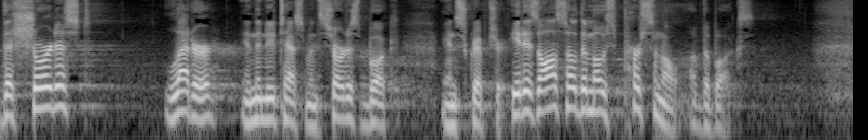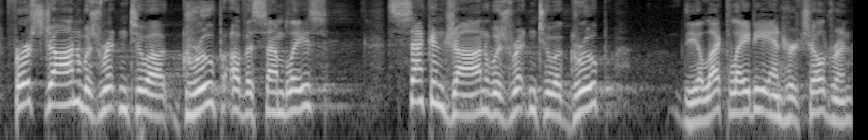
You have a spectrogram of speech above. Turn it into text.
the shortest letter in the New Testament, the shortest book in Scripture. It is also the most personal of the books. First John was written to a group of assemblies. Second John was written to a group, the elect lady and her children.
